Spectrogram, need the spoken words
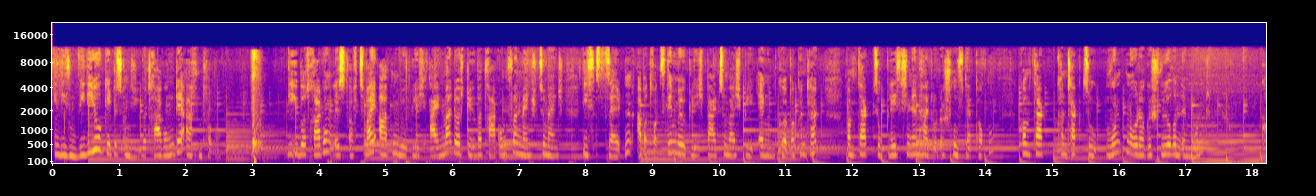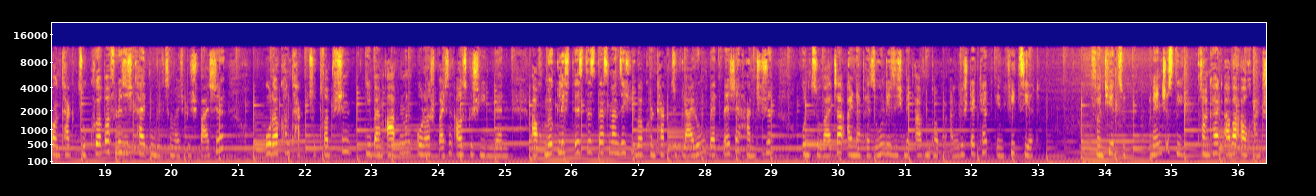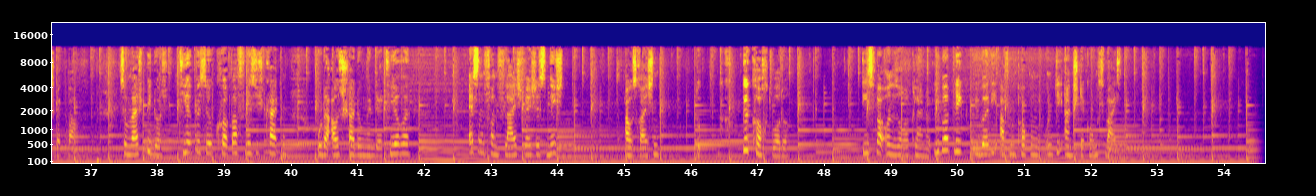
In diesem Video geht es um die Übertragung der Affenpocken. Die Übertragung ist auf zwei Arten möglich. Einmal durch die Übertragung von Mensch zu Mensch. Dies ist selten, aber trotzdem möglich bei zum Beispiel engem Körperkontakt, Kontakt zu Bläscheninhalt oder Schruf der Pocken, Kontakt, Kontakt zu Wunden oder Geschwüren im Mund, Kontakt zu Körperflüssigkeiten wie zum Beispiel Speichel oder Kontakt zu Tröpfchen, die beim Atmen oder Sprechen ausgeschieden werden. Auch möglich ist es, dass man sich über Kontakt zu Kleidung, Bettwäsche, Handtüchern und so weiter einer Person, die sich mit Affenpocken angesteckt hat, infiziert. Von Tier zu Mensch ist die Krankheit aber auch ansteckbar. Zum Beispiel durch Tierbisse, Körperflüssigkeiten oder Ausscheidungen der Tiere, Essen von Fleisch, welches nicht ausreichend gekocht wurde. Dies war unser kleiner Überblick über die Affenpocken und die Ansteckungsweisen.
